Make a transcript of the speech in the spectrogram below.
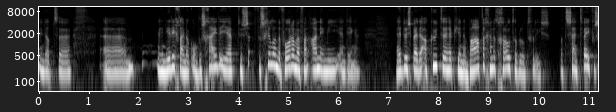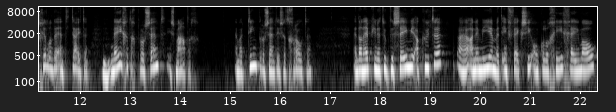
in, dat, uh, in die richtlijn ook onderscheiden. Je hebt dus verschillende vormen van anemie en dingen. dus bij de acute heb je een matig en het grote bloedverlies. Dat zijn twee verschillende entiteiten. 90% is matig en maar 10% is het grote. En dan heb je natuurlijk de semi-acute anemieën met infectie, oncologie, chemo.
